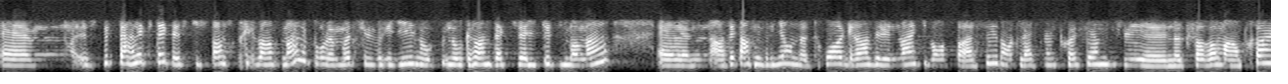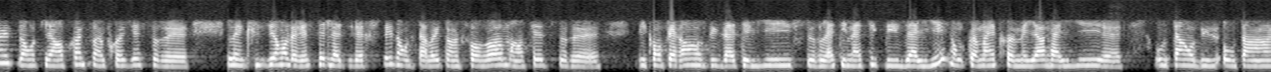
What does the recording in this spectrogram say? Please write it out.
Euh, je peux te parler peut-être de ce qui se passe présentement pour le mois de février, nos grandes actualités du moment. Euh, en fait, en février, on a trois grands événements qui vont se passer. Donc, la semaine prochaine, c'est euh, notre forum Empreinte. Donc, Empreinte, c'est un projet sur euh, l'inclusion, le respect de la diversité. Donc, ça va être un forum, en fait, sur des conférences, des ateliers sur la thématique des alliés. Donc, comment être meilleur allié autant, autant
